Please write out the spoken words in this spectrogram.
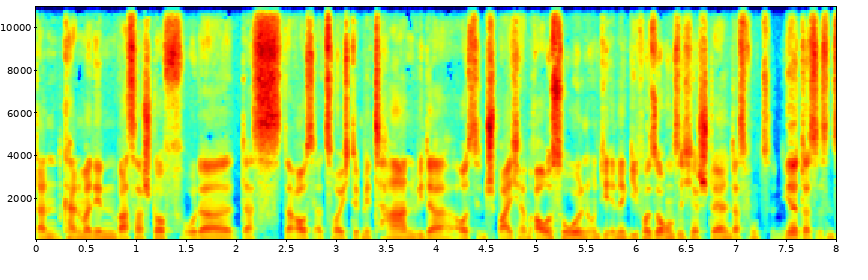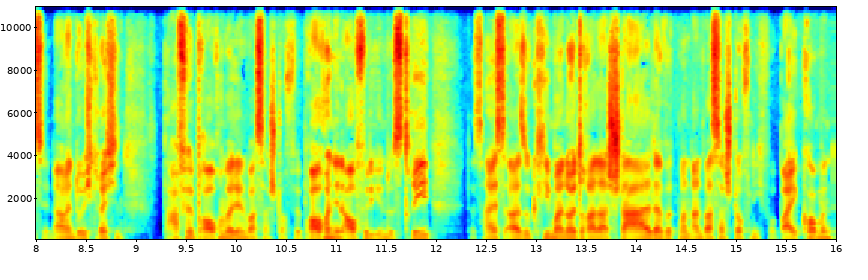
dann kann man den Wasserstoff oder das daraus erzeugte Methan wieder aus den Speichern rausholen und die Energieversorgung sicherstellen. Das funktioniert. Das ist in Szenarien durchgerechnet. Dafür brauchen wir den Wasserstoff. Wir brauchen ihn auch für die Industrie. Das heißt also klimaneutraler Stahl, da wird man an Wasserstoff nicht vorbeikommen.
